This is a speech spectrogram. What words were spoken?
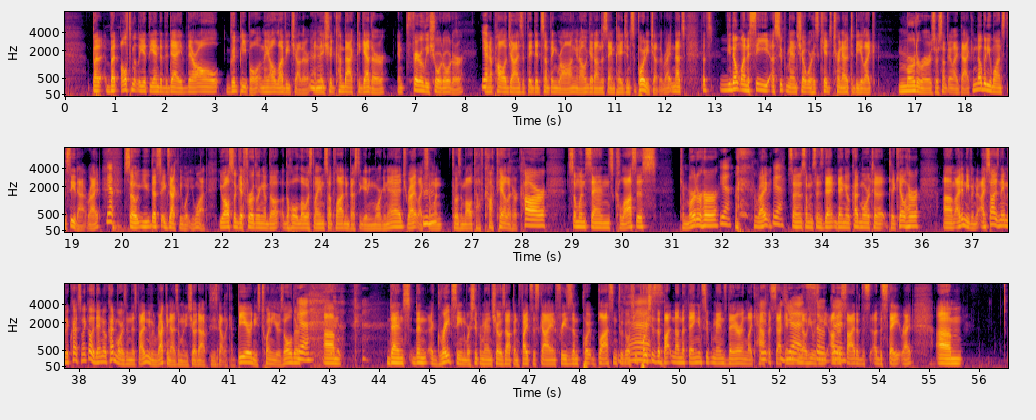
But but ultimately at the end of the day, they're all good people and they all love each other and Mm-hmm. they should come back together in fairly short order. Yep. And apologize if they did something wrong, and all get on the same page and support each other, right? And that's that's you don't want to see a Superman show where his kids turn out to be like murderers or something like that. Nobody wants to see that, right? Yep. So you that's exactly what you want. You also get furthering of the the whole Lois Lane subplot investigating Morgan Edge, right? Like someone throws a Molotov cocktail at her car, someone sends Colossus to murder her, Yeah. right? Yeah. So someone sends Dan- Daniel Cudmore to to kill her. Um, I didn't even I saw his name in the credits. I'm like, oh, Daniel Cudmore is in this, but I didn't even recognize him when he showed up because he's got like a beard and he's 20 years older. Yeah. Um, then then a great scene where Superman shows up and fights this guy and freezes him, pu- blasts him through the. Wall. She pushes the button on the thing and Superman's there in like half It- a second, yeah, even though he was on so the other side of the of the state, right? Um,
